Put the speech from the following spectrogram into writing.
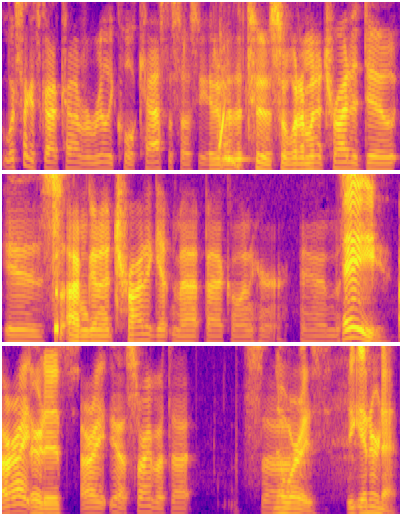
looks like it's got kind of a really cool cast associated with it too. So what I'm going to try to do is I'm going to try to get Matt back on here. And hey is, all right, there it is all right, yeah, sorry about that. It's, uh, no worries the internet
